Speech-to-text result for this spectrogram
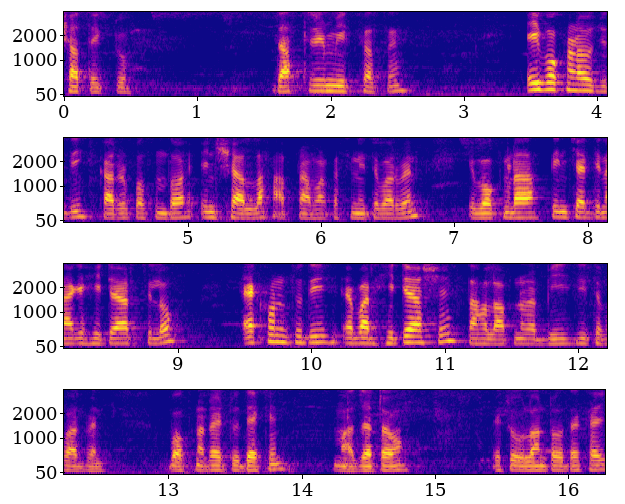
সাথে একটু জাস্ত্রির মিক্স আছে। এই বকনাটাও যদি কারোর পছন্দ হয়, ইনশাআল্লাহ আপনারা আমার কাছে নিতে পারবেন। এই বকনাটা তিন চার দিন আগে হিটে আসছিল। এখন যদি এবার হিটে আসে, তাহলে আপনারা বীজ দিতে পারবেন। বকনাটা একটু দেখেন, মাজাটাও, একটু ওলানটাও দেখাই।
